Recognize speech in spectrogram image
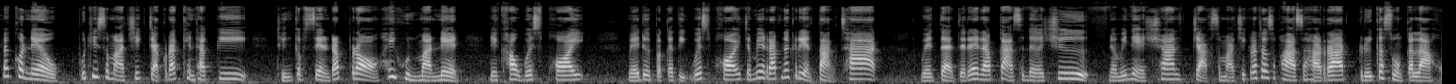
แมคโคนเนลผู้ที่สมาชิกจากรัฐเคนทักกี้ ถึงกับเซ็นรับรองให้หุนมาเนตในเข้าเวสต์พอยต์แม้โดยปกติเวสต์พอยต์จะไม่รับนักเรียนต่างชาติ เว้นแต่จะได้รับการเสนอชื่อ nomination จากสมาชิกรัฐสภาสหรัฐ หรือกระทรวงกลาโห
